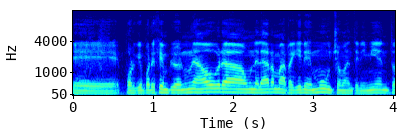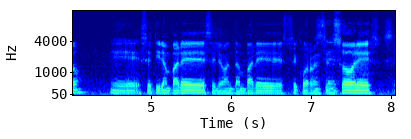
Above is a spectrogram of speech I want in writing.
eh, porque, por ejemplo, en una obra una alarma requiere mucho mantenimiento. eh, se tiran paredes, se levantan paredes, se corren Sí. sensores. Sí,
